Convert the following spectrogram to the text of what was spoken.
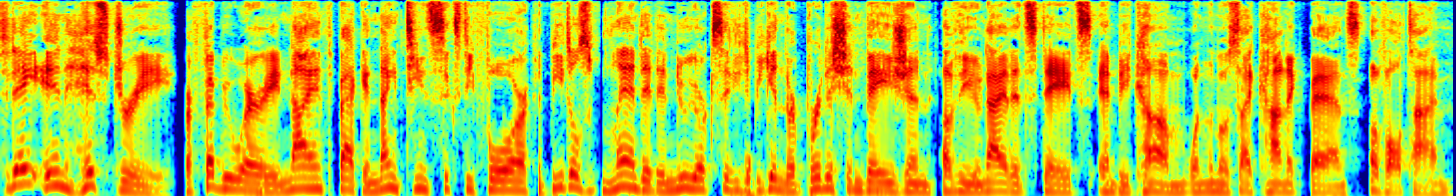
Today in history, for February 9th, back in 1964, the Beatles landed in New York City to begin their British invasion of the United States and become one of the most iconic bands of all time.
